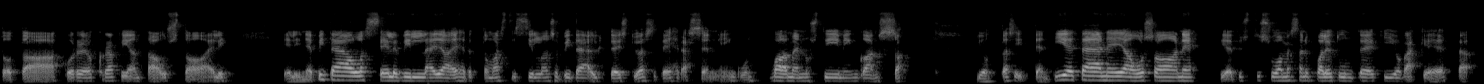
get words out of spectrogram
tota, koreografian taustaa, eli, eli ne pitää olla selvillä ja ehdottomasti silloin se pitää yhteistyössä tehdä sen niin kuin valmennustiimin kanssa, jotta sitten tietää ne ja osaa ne. Tietysti Suomessa nyt paljon tunteekin jo väkeä, että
